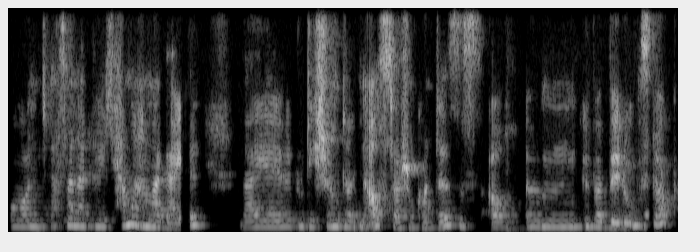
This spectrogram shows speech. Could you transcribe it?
Und das war natürlich hammer, hammer geil, weil du dich schon mit Leuten austauschen konntest. Es ist auch ähm, über Bildungsdoc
